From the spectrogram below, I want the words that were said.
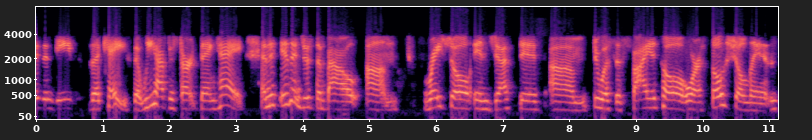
is indeed the case that we have to start saying, hey, and this isn't just about, um, racial injustice um, through a societal or a social lens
